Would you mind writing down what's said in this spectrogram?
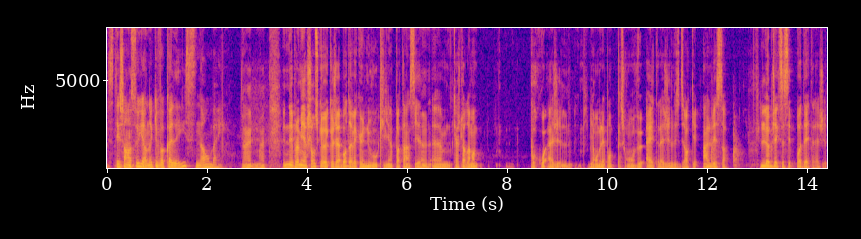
si t'es chanceux, il y en a qui vont coller. Sinon, ben, Ouais, ouais. Une des premières choses que, que j'aborde avec un nouveau client potentiel, euh, quand je leur demande pourquoi agile, puis bien on me répond parce qu'on veut être agile, je dis OK, enlevez ça. L'objectif, c'est pas d'être agile.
